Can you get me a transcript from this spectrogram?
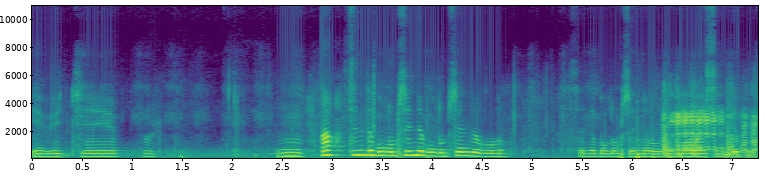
Evet. Hmm, Ha seni de buldum seni de buldum seni de buldum. Seni de buldum seni de buldum. Vallahi seni de buldum.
